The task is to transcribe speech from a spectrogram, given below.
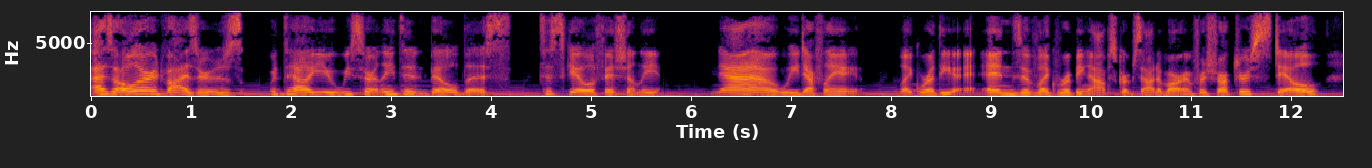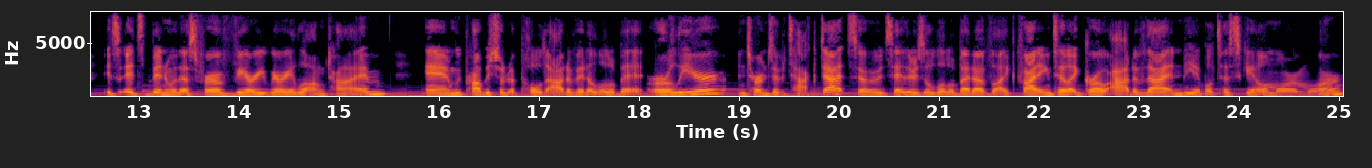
As all our advisors would tell you, we certainly didn't build this to scale efficiently. Now we definitely like we're at the ends of like ripping app scripts out of our infrastructure still. It's it's been with us for a very, very long time. And we probably should have pulled out of it a little bit earlier in terms of tech debt. So I would say there's a little bit of like fighting to like grow out of that and be able to scale more and more.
